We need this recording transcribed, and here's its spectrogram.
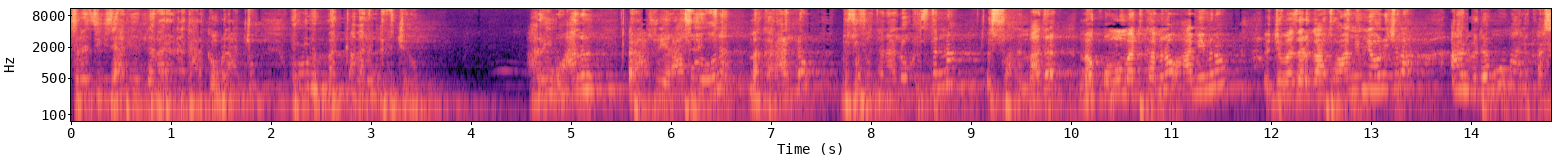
ስለዚህ እግዚአብሔር ለበረከት አድርገው ብላችሁ ሁሉንም መቀበል እንድትችሉ። አሚን ዋንም ራሱ የራሱ የሆነ መከራ አለው ብዙ ፈተና አለው። ክርስትና እሷንም ማድረግ መቆሙ መድከም ነው ሀሚም ነው። እጅ መዘርጋቱ ሀሚም ሊሆን ይችላል። አንብ ደግሞ ማልቀስ።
